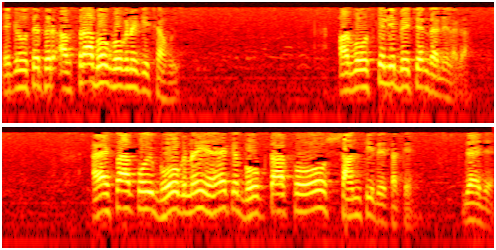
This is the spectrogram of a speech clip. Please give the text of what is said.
लेकिन उसे फिर अवसरा भोग भोगने की इच्छा हुई। और वो उसके लिए बेचैन रहने लगा। ऐसा कोई भोग नहीं है कि भोक्ता को शांति दे सके। जय जय।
